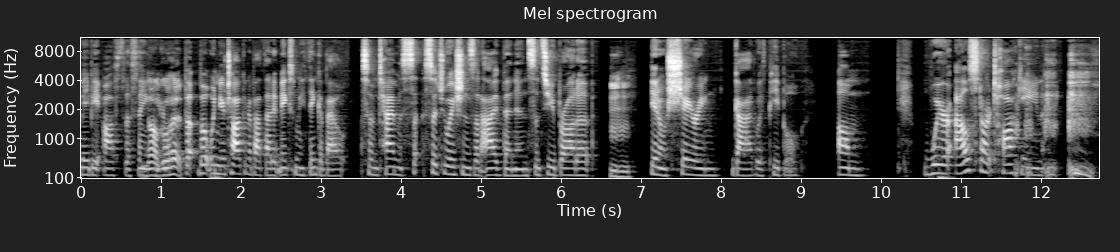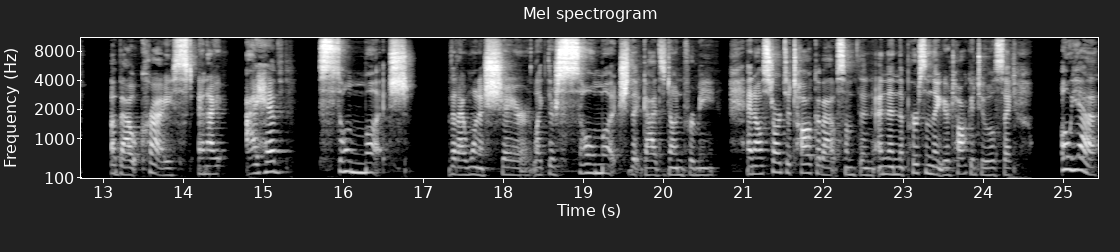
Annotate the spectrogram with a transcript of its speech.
maybe off the thing. No, go ahead. But but when you're talking about that, it makes me think about sometimes situations that I've been in since you brought up, hmm you know, sharing God with people, um, where I'll start talking about Christ, and I I have so much that I want to share. Like there's so much that God's done for me, and I'll start to talk about something, and then the person that you're talking to will say, "Oh yeah."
